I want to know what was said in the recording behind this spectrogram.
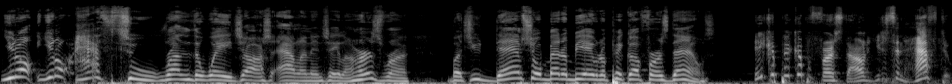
You don't you don't have to run the way Josh Allen and Jalen Hurts run, but you damn sure better be able to pick up first downs. He could pick up a first down. He just didn't have to.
